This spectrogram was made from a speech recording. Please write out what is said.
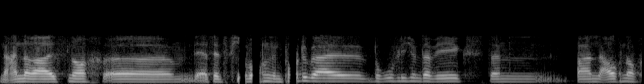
ein anderer ist noch, äh, der ist jetzt vier Wochen in Portugal beruflich unterwegs. Dann waren auch noch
